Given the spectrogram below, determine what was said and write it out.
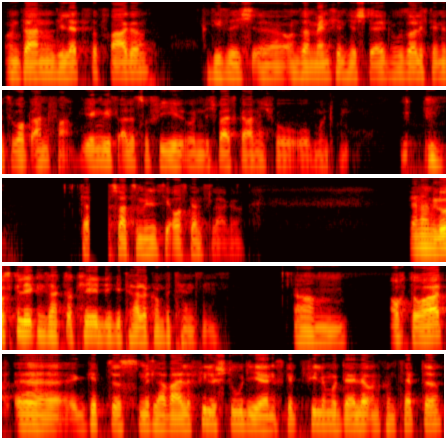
Und dann die letzte Frage, die sich äh, unser Männchen hier stellt, wo soll ich denn jetzt überhaupt anfangen? Irgendwie ist alles zu viel und ich weiß gar nicht, wo oben und unten. Das war zumindest die Ausgangslage. Dann haben wir losgelegt und gesagt, okay, digitale Kompetenzen. Ähm, auch dort äh, gibt es mittlerweile viele Studien, es gibt viele Modelle und Konzepte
